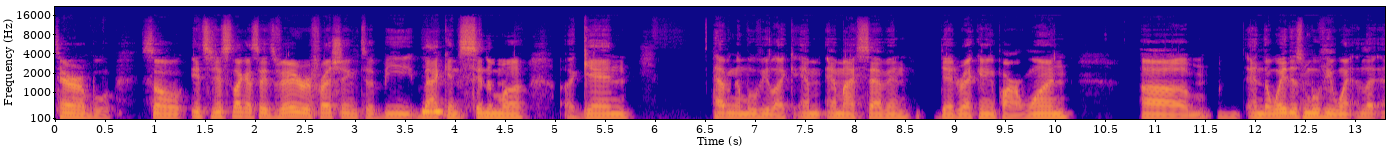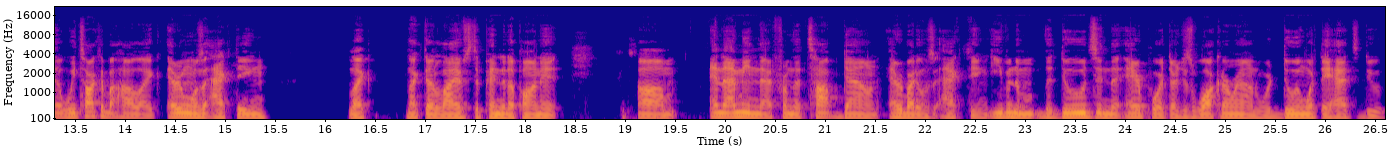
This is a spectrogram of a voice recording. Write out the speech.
Terrible. So it's just like I said, it's very refreshing to be back in cinema again, having a movie like M- MI7, Dead Reckoning Part One. Um, and the way this movie went, we talked about how like everyone was acting like like their lives depended upon it. Um, and I mean that from the top down, everybody was acting. Even the, the dudes in the airport that are just walking around were doing what they had to do.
